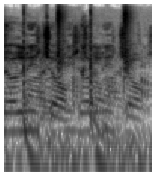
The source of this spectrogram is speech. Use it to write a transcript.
Jolly jolly.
